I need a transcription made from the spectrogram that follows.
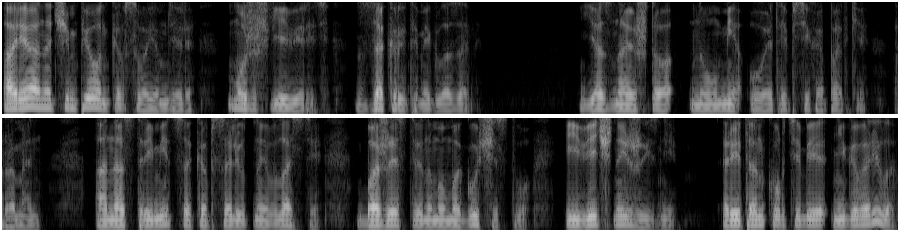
Ариана чемпионка в своем деле. Можешь ей верить, с закрытыми глазами. Я знаю, что на уме у этой психопатки, Ромен. Она стремится к абсолютной власти, божественному могуществу и вечной жизни. Ританкур тебе не говорила?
